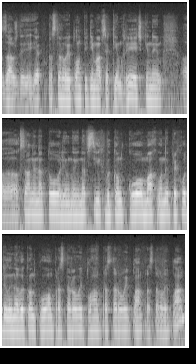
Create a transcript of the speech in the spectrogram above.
завжди, як просторовий план піднімався ким? Гречкіним, е, Оксани Анатоліївною, на всіх виконкомах. Вони приходили на виконком, просторовий план, просторовий план, просторовий план.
